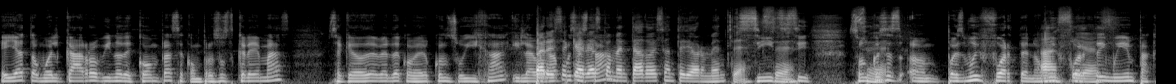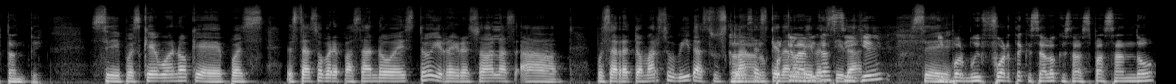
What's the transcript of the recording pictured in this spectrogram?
Ella tomó el carro, vino de compras, se compró sus cremas, se quedó de ver de comer con su hija y la Parece verdad pues que habías está- comentado eso anteriormente. Sí, sí, sí. Son Sí. cosas um, pues muy fuerte, ¿no? Muy Así fuerte y muy impactante. Sí, pues qué bueno que pues está sobrepasando esto y regresó a las a pues a retomar su vida, sus Claro, clases que da porque en la la vida universidad. sigue Sí. y por muy fuerte que sea lo que estás pasando,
